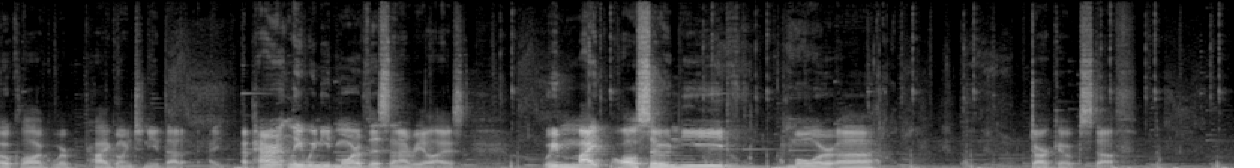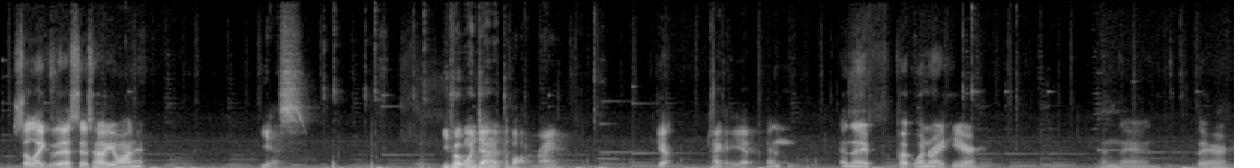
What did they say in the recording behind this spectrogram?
oak log, we're probably going to need that. I, apparently, we need more of this than I realized. We might also need more uh, dark oak stuff. So like this is how you want it. Yes. You put one down at the bottom, right? Yeah. Okay, yep. And and then I put one right here. And then there.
